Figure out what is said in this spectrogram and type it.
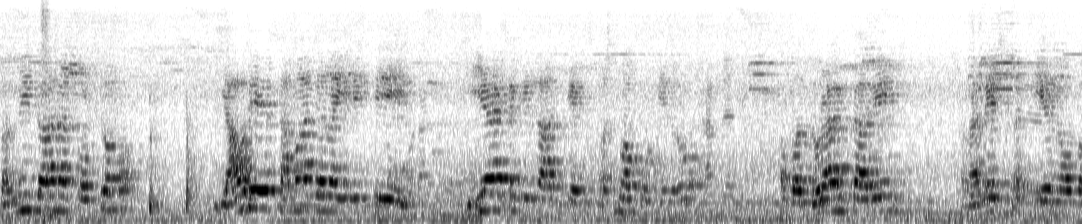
ಸಂವಿಧಾನ ಕೊಟ್ಟು ಯಾವುದೇ ಸಮಾಜನ ಈ ರೀತಿ ಹೀಯಾಳಿಸಂಗಿಲ್ಲ ಅಂತ ಸ್ಪಷ್ಟವಾಗಿ ಕೊಟ್ಟಿದ್ರು. ಒಬ್ಬ ದುರಾಂಕಾರಿ ರಮೇಶ್ ಕತ್ತಿ ಅನ್ನೋ ಒಬ್ಬ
